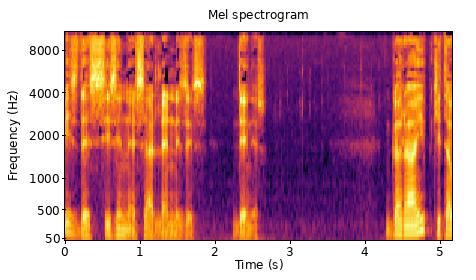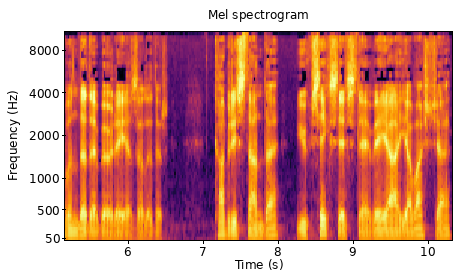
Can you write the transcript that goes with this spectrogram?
Biz de sizin eserleriniziz denir. Garaip kitabında da böyle yazılıdır. Kabristanda yüksek sesle veya yavaşça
